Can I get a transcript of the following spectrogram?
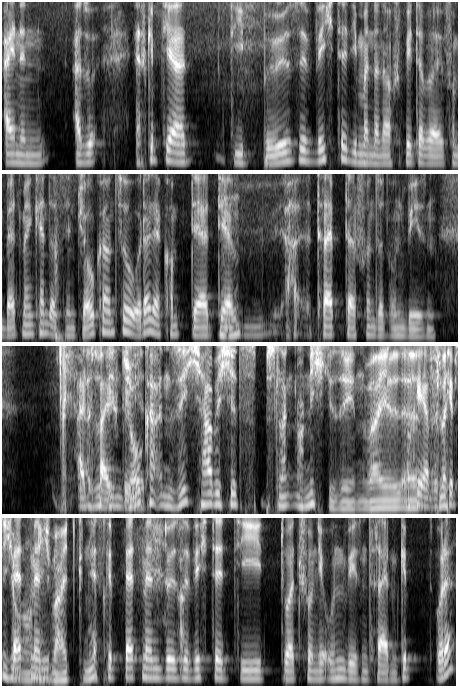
einen, also es gibt ja die Bösewichte, die man dann auch später bei, von Batman kennt, also den Joker und so, oder? Der kommt, der, der mhm. treibt da schon sein Unwesen. Also Beispiel den Joker jetzt. an sich habe ich jetzt bislang noch nicht gesehen, weil äh, okay, äh, vielleicht nicht Batman, auch noch nicht weit genug. Es gibt Batman-Bösewichte, die dort schon ihr Unwesen treiben, gibt, oder?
